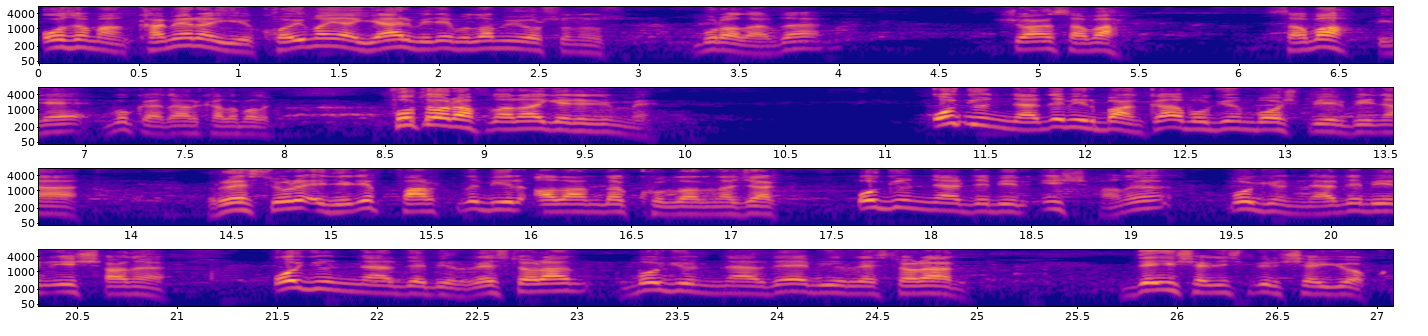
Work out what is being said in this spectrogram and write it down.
O zaman kamerayı koymaya yer bile bulamıyorsunuz buralarda. Şu an sabah. Sabah bile bu kadar kalabalık. Fotoğraflara gelelim mi? O günlerde bir banka, bugün boş bir bina. Restore edilip farklı bir alanda kullanılacak. O günlerde bir iş hanı, bugünlerde bir iş hanı. O günlerde bir restoran, bugünlerde bir restoran. Değişen hiçbir şey yok.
